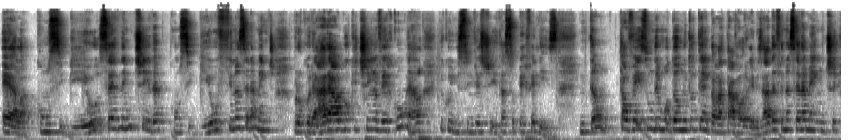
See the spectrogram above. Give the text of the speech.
ela conseguiu ser demitida, conseguiu financeiramente procurar algo que tinha a ver com ela e com isso investir e tá super feliz. Então, talvez não demudou muito tempo, ela estava organizada financeiramente,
